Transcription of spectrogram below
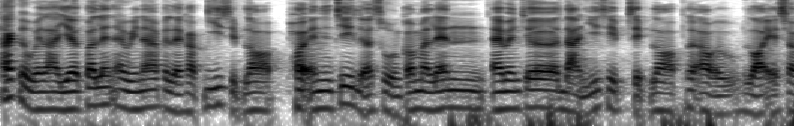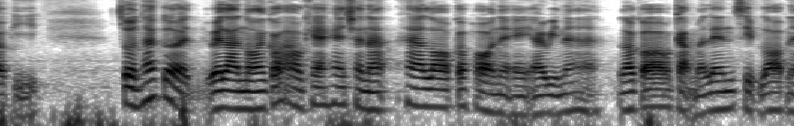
ถ้าเกิดเวลาเยอะก็เล่น Arena ไปเลยครับ 20 รอบ พอ Energy เหลือศูนย์ก็มาเล่น Adventure ด่าน 20 10 รอบเพื่อเอา100 SLP ส่วนถ้าเกิดเวลาน้อยก็เอาแค่ให้ชนะ 5 รอบก็พอใน Arena แล้วก็กลับมาเล่น 10 รอบใน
